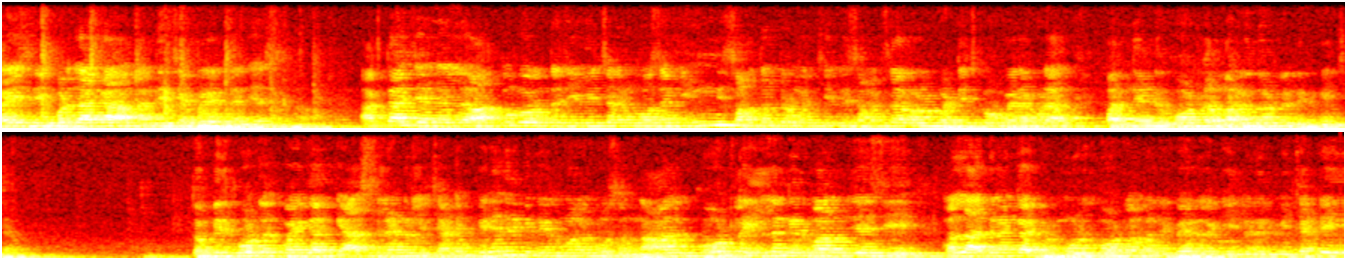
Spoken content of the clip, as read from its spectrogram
రైస్ ఇప్పటిదాకా అందించే ప్రయత్నం చేస్తున్నాం. అక్కా చెల్లెళ్ళు ఆత్మగౌరవంతో జీవించడం కోసం ఇన్ని స్వాతంత్రం వచ్చి ఇన్ని సంవత్సరాలు పట్టించుకోకపోయినా కూడా పన్నెండు కోట్ల మరుగుదొడ్లు నిర్మించాం. తొమ్మిది కోట్లకు పైగా గ్యాస్ సిలిండర్లు ఇచ్చి అంటే పేదరిక నిర్మూలన కోసం నాలుగు కోట్ల ఇళ్ళ నిర్మాణం చేసి మళ్ళీ అదనంగా ఇప్పుడు మూడు కోట్ల మంది పేదలకు ఇల్లు నిర్మించి. అంటే ఈ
